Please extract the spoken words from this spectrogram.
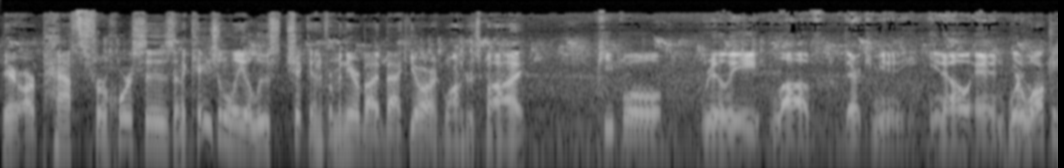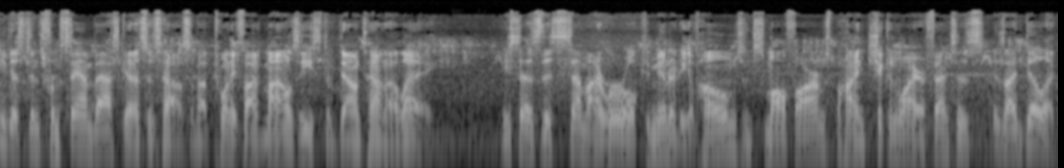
There are paths for horses, and occasionally a loose chicken from a nearby backyard wanders by. People really love their community, you know, and we're walking distance from Sam Vasquez's house, about 25 miles east of downtown LA. He says this semi rural community of homes and small farms behind chicken wire fences is idyllic.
